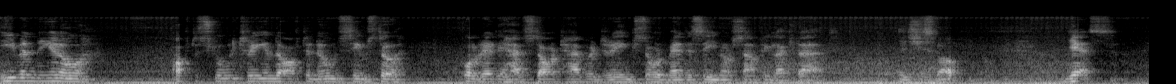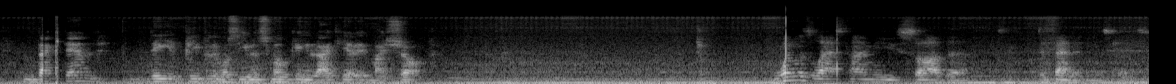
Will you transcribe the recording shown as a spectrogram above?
even you know, after school three in the afternoon, seems to already have start have her drinks or medicine or something like that. Did she smoke? Yes, back then the people was even smoking right here in my shop. When was the last time you saw the defendant in this case?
